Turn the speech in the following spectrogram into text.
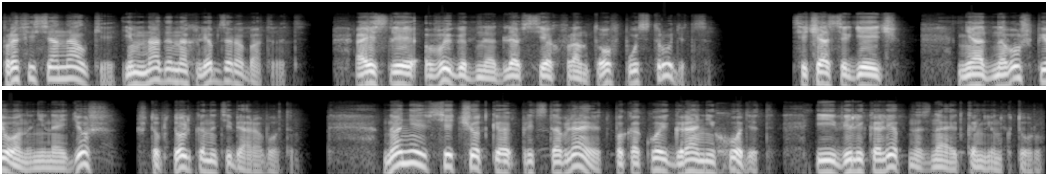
Профессионалки, им надо на хлеб зарабатывать. А если выгодно для всех фронтов, пусть трудится. Сейчас, Сергеич, ни одного шпиона не найдешь, чтоб только на тебя работал. Но они все четко представляют, по какой грани ходят, и великолепно знают конъюнктуру.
